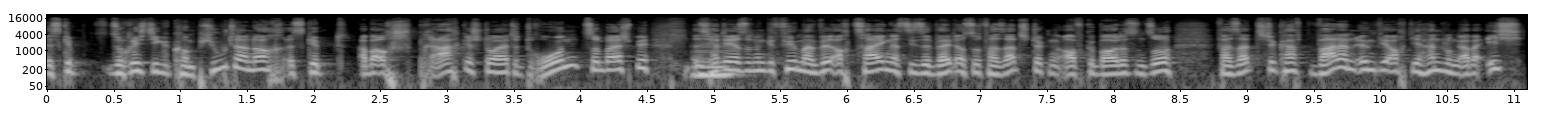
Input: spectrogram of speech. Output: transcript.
es gibt so richtige Computer noch, es gibt aber auch sprachgesteuerte Drohnen zum Beispiel. Also mhm. ich hatte ja so ein Gefühl, man will auch zeigen, dass diese Welt aus so Versatzstücken aufgebaut ist und so. Versatzstückhaft war dann irgendwie auch die Handlung, aber ich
